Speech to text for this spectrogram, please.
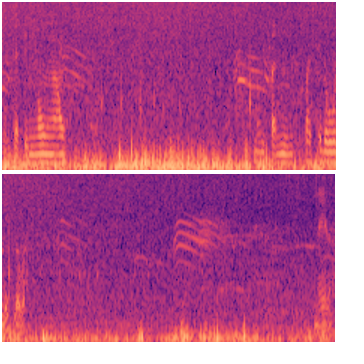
มันจะเป็นเงาเงามันปันนินปลาชะโดเล็กเหรอวะไหนล่ะ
